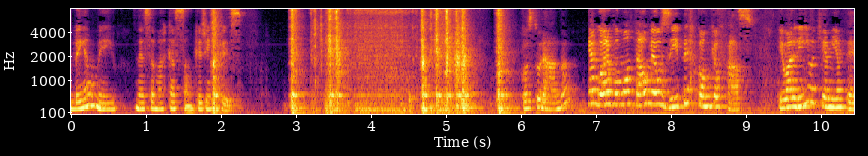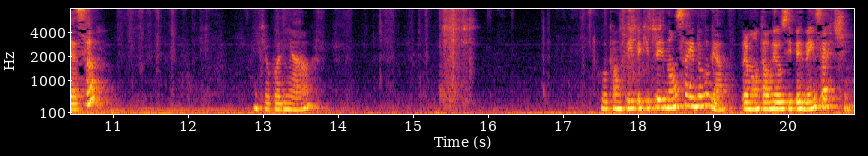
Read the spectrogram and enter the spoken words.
bem ao meio, nessa marcação que a gente fez. Costurada. E agora eu vou montar o meu zíper, como que eu faço? Eu alinho aqui a minha peça. Aqui eu vou alinhar. Vou colocar um clipe aqui para ele não sair do lugar, para montar o meu zíper bem certinho.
